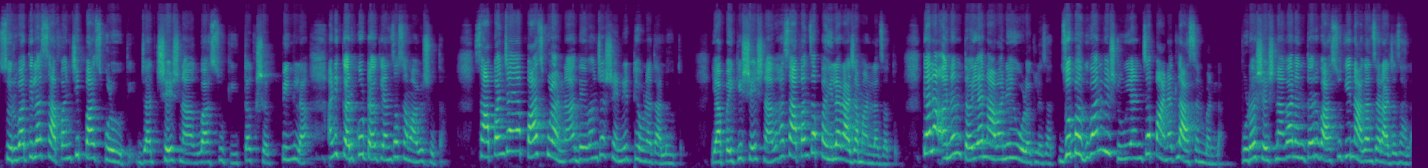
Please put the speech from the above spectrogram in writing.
सुरुवातीला सापांची पाच कुळं होती ज्यात शेषनाग वासुकी तक्षक पिंगला आणि कर्कोटक यांचा समावेश होता. सापांच्या या पाच कुळांना देवांच्या श्रेणीत ठेवण्यात आलं होतं. यापैकी शेषनाग हा सापांचा पहिला राजा मानला जातो. त्याला अनंत या नावानेही ओळखलं जात. जो भगवान विष्णू यांचा पाण्यातला आसन बनला. पुढे शेषनागानंतर वासुकी नागांचा राजा झाला.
